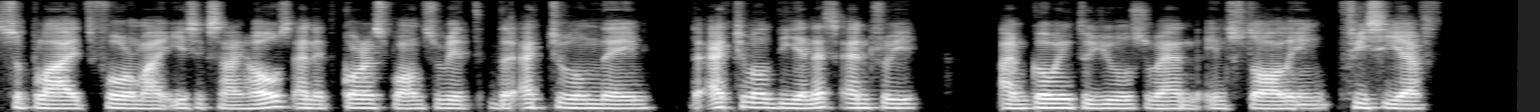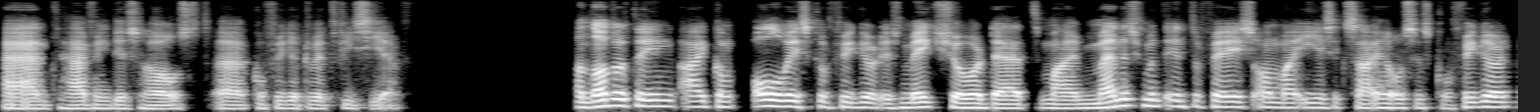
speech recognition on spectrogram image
supplied for my ESXi host and it corresponds with the actual name, the actual DNS entry I'm going to use when installing VCF and having this host uh, configured with VCF. Another thing I can always configure is make sure that my management interface on my ESXi host is configured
